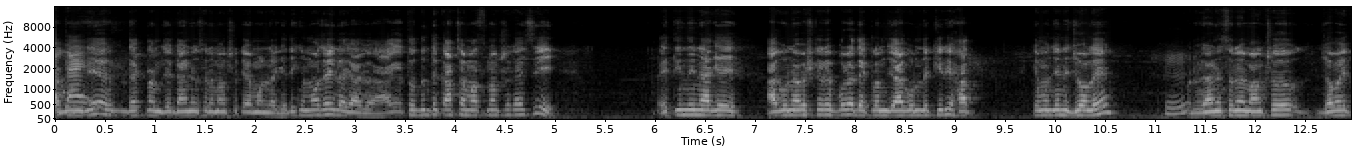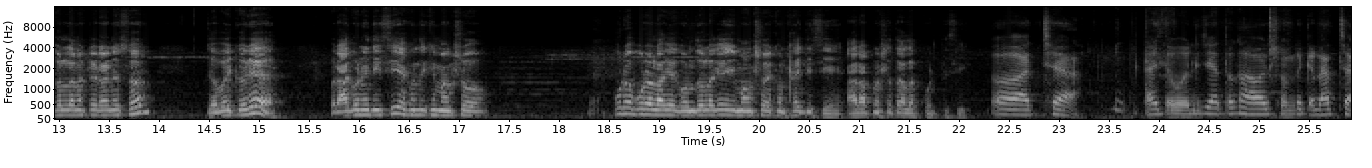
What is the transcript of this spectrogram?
আগুন দিয়ে দেখলাম যে ডাইনোসরের মাংস কেমন লাগে। দেখি মজাই লাগে এতদিন তো কাঁচা মাছ মাংস খাইছি। এই তিন দিন আগে আগুন আবিষ্কারের পরে দেখলাম যে আগুন দেখি হাত কেমন জানি জলে ডাইনোসরের মাংস জবাই করলাম একটা ডাইনোসর। জবাই করে পরে আগুনে দিছি এখন দেখি মাংস পুরো পুরো লাগে গন্ধ লাগে এই মাংস এখন খাইতেছি আর আপনার সাথে আলাপ করতেছি। ও আচ্ছা। তাই তো বলি যে এত খাওয়ার সম্পর্কে আচ্ছা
